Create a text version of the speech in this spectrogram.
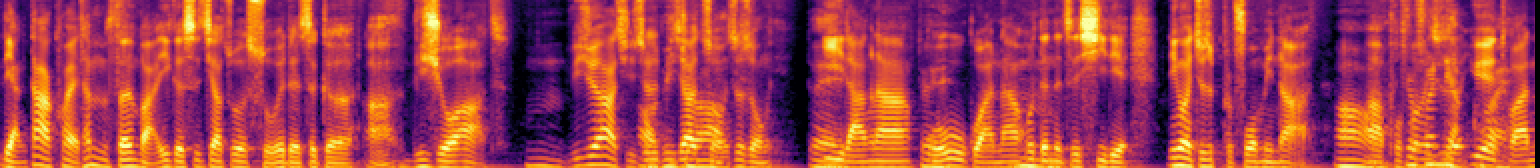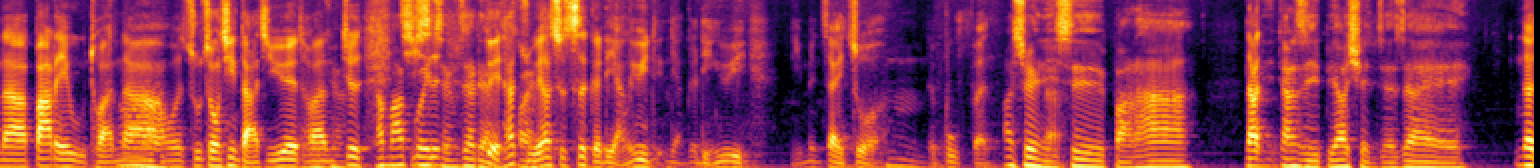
两大块，他们分法一个是叫做所谓的这个啊 visual art，嗯，visual art 其实就是哦比较走这种艺廊啦、对。博物馆啦嗯。或等等这系列，另外就是 performing art 啊啊，，performing 乐，团呐、芭蕾舞团呐，啊或者重庆打击乐团，就他妈其实对它主要是这个两域两个领域里面在做嗯的部分。啊，所以你是把它，那你当时不要选择在那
